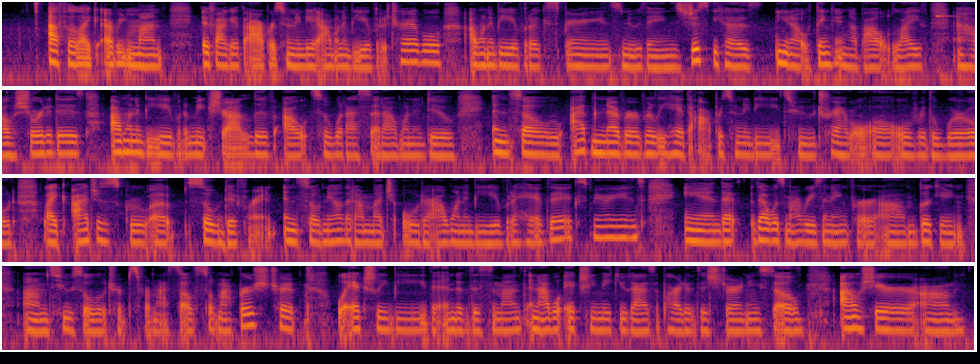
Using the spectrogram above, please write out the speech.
I feel like every month, if I get the opportunity, I want to be able to travel. I want to be able to experience new things just because, you know, thinking about life and how short it is, I want to be able to make sure I live out to what I said I want to do. And so I've never really had the opportunity to travel all over the world. Like, I just grew up so different. And so now that I'm much older, I want to be able to have that experience. And that, that was my reasoning for um, booking um, two solo trips for myself. So my first trip will actually be the end of this month, and I will actually make you guys a part of this journey. So I'll share um,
